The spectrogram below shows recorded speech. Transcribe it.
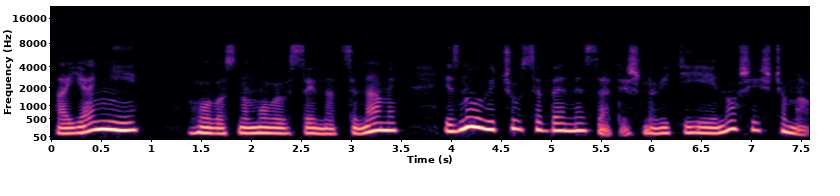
а я ні, голосно мовив син над синами і знову відчув себе незатишно від тієї ноші, що мав.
